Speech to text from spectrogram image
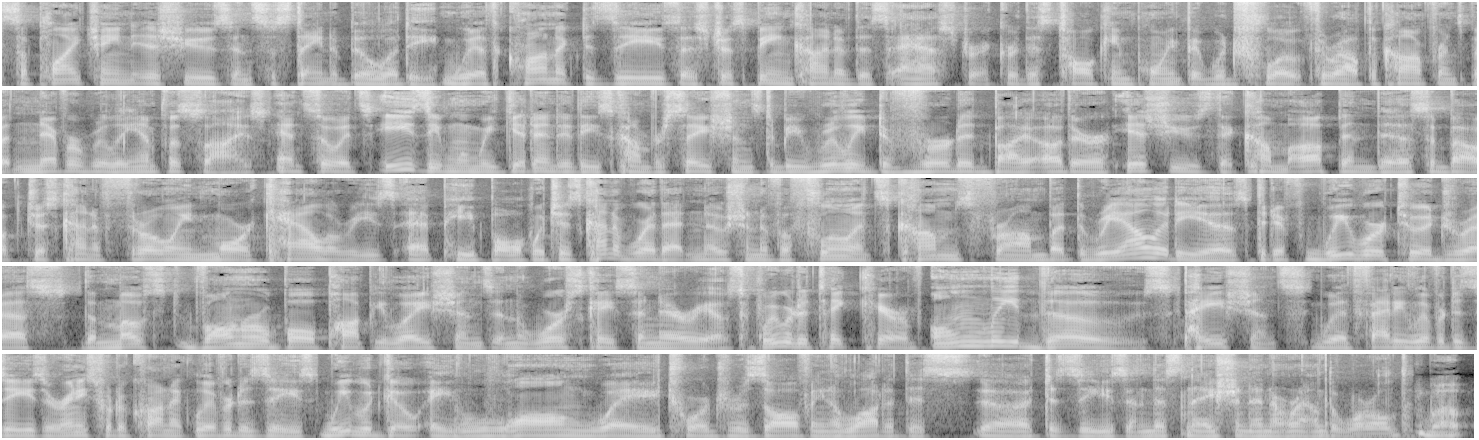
supply chain issues and sustainability, with chronic disease as just being kind of this asterisk or this talking point that would float throughout the conference, but never really emphasized. And so it's easy when we get into these conversations to be really diverted by other issues that come up in this about just kind of throwing more calories at people, which is kind of where that notion of affluence comes from. But the reality is that if we were to address the most vulnerable populations in the worst case scenarios, if we were to take care of only those patients with fatty liver disease or any sort of chronic liver disease, we would go a long way towards resolving a lot of this uh, disease in this nation and around the world. Well,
